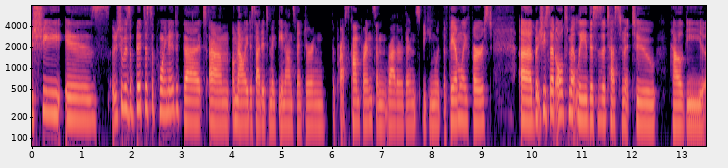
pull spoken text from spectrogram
she is she was a bit disappointed that um, O'Malley decided to make the announcement during the press conference and rather than speaking with the family first. Uh, but she said ultimately this is a testament to how the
